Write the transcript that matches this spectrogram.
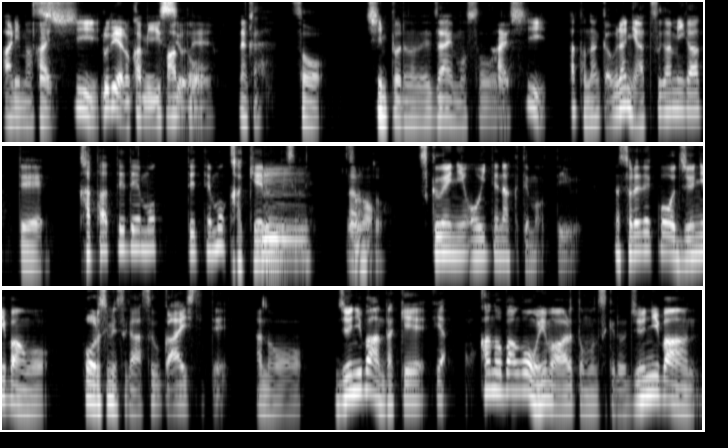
ありますし、ロディアの紙いいっすよね。なんかそう、シンプルなデザインもそうだし、あとなんか裏に厚紙があって、片手で持ってても書けるんですよね。なるほど。机に置いてなくてもっていう。それでこう12番をポール・スミスがすごく愛してて、あの、12番だけ、いや、他の番号も今はあると思うんですけど、12番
